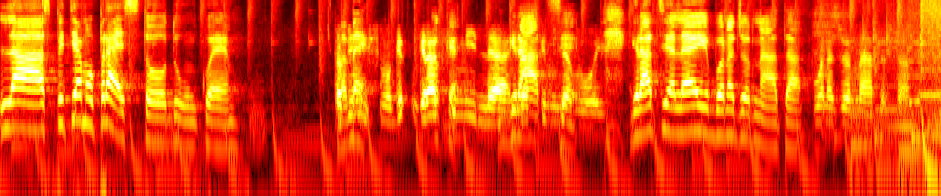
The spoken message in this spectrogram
La aspettiamo presto dunque. Va benissimo, gra- grazie, Ok. mille, grazie Grazie. mille a voi. Grazie a lei e buona giornata. Buona giornata, ciao.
